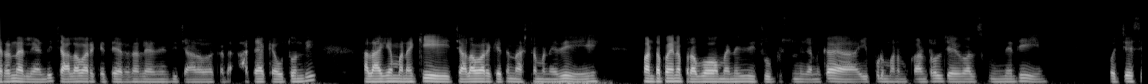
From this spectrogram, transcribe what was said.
ఎర్రనల్లి అండి. చాలా వరకు అయితే ఎర్రనల్లి అనేది చాలా వరకు అటాక్ అవుతుంది. అలాగే మనకి చాలా వరకు అయితే నష్టం అనేది పంటపైన ప్రభావం అనేది చూపిస్తుంది కనుక ఇప్పుడు మనం కంట్రోల్ చేయవలసినది వచ్చేసి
